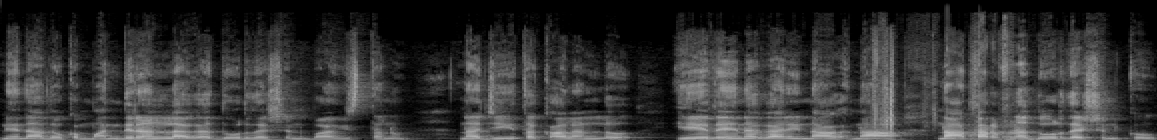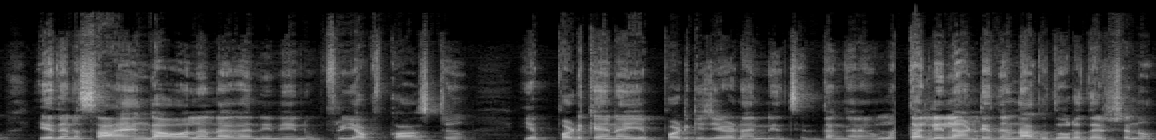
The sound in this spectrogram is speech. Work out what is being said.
నేను అదొక మందిరంలాగా దూరదర్శన్ భావిస్తాను. నా జీవిత కాలంలో ఏదైనా కానీ నా నా నా తరఫున దూరదర్శన్కు ఏదైనా సహాయం కావాలన్నా కానీ నేను ఫ్రీ ఆఫ్ కాస్ట్ ఎప్పటికైనా ఎప్పటికి చేయడానికి నేను సిద్ధంగానే ఉన్నాను తల్లి లాంటిది నాకు దూరదర్శనం.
